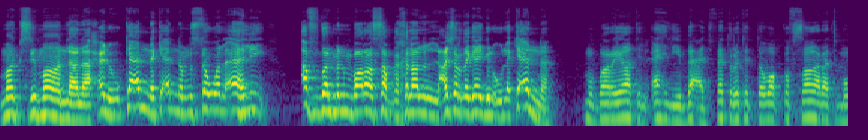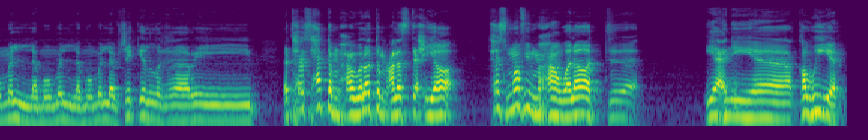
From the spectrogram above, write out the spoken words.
ماكسيمان لا لا حلو. كأنه كأنه مستوى الأهلي أفضل من المباراة السابقة خلال العشر دقائق الأولى. كأنه مباريات الأهلي بعد فترة التوقف صارت مملة مملة مملة بشكل غريب. تحس حتى محاولاتهم على استحياء. تحس ما في محاولات يعني قوية.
